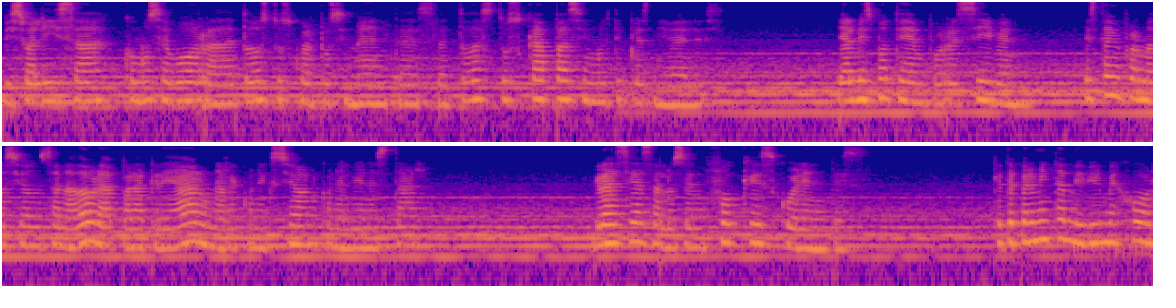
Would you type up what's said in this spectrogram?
Visualiza cómo se borra de todos tus cuerpos y mentes, de todas tus capas y múltiples niveles. Y al mismo tiempo reciben esta información sanadora para crear una reconexión con el bienestar. Gracias a los enfoques coherentes que te permitan vivir mejor.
